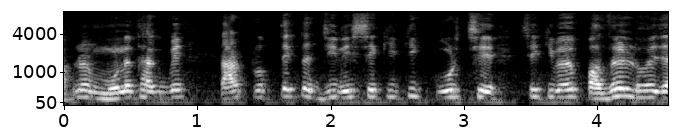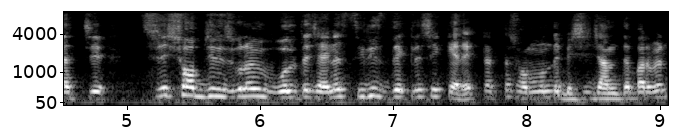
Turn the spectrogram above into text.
আপনার মনে থাকবে, তার প্রত্যেকটা জিনিস, সে কী কী করছে, সে কীভাবে পাজলড হয়ে যাচ্ছে, সে সব জিনিসগুলো আমি বলতে চাই না সিরিজ দেখলে সেই ক্যারেক্টারটা সম্বন্ধে বেশি জানতে পারবেন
